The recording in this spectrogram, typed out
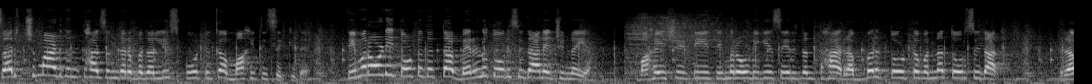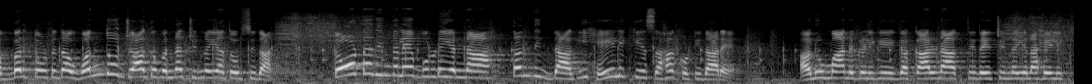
ಸರ್ಚ್ ಮಾಡಿದಂತಹ ಸಂದರ್ಭದಲ್ಲಿ ಸ್ಫೋಟಕ ಮಾಹಿತಿ ಸಿಕ್ಕಿದೆ. ತಿಮರೋಡಿ ತೋಟದತ್ತ ಬೆರಳು ತೋರಿಸಿದಾನೆ ಚಿನ್ನಯ್ಯ. ಮಹೇಶ್ ಶೆಟ್ಟಿ ತಿಮರೋಡಿಗೆ ಸೇರಿದಂತಹ ರಬ್ಬರ್ ತೋಟವನ್ನ ತೋರಿಸಿದ್ದಾರೆ ರಬ್ಬರ್ ತೋಟದ ಒಂದು ಜಾಗವನ್ನ ಚಿನ್ನಯ್ಯ ತೋರಿಸಿದ್ದಾರೆ ತೋಟದಿಂದಲೇ ಬುರುಡೆಯನ್ನ ತಂದಿದ್ದಾಗಿ ಹೇಳಿಕೆ ಸಹ ಕೊಟ್ಟಿದ್ದಾರೆ. ಅನುಮಾನಗಳಿಗೆ ಈಗ ಕಾರಣ ಆಗ್ತಿದೆ ಚಿನ್ನಯ್ಯನ ಹೇಳಿಕೆ.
